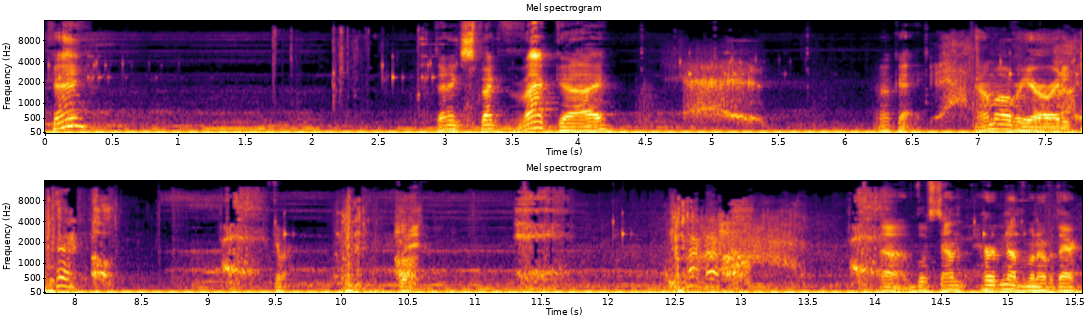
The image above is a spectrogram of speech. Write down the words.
Okay. Didn't expect that guy. Okay. I'm over here already. Come on. Come in. Uh, looks down. Heard another one over there.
